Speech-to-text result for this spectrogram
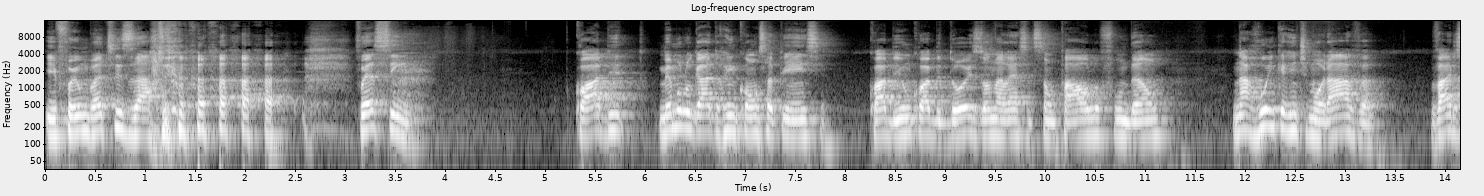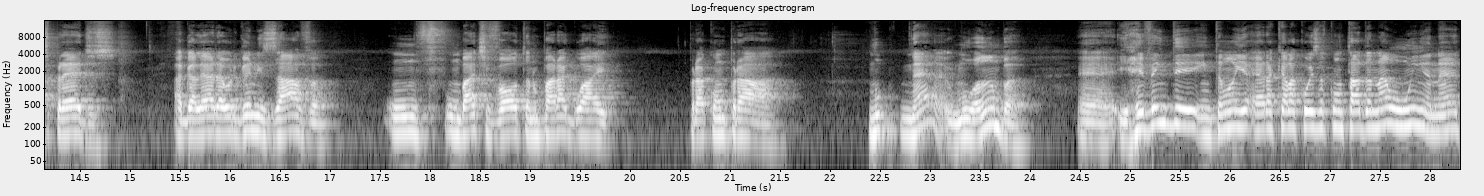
E foi um batizado. foi assim. Coab, mesmo lugar do Rincon Sapiência. Coab 1, Coab 2, Zona Leste de São Paulo, Fundão. Na rua em que a gente morava, vários prédios, a galera organizava um, um bate-volta no Paraguai para comprar né, muamba é, e revender. Então era aquela coisa contada na unha, né?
